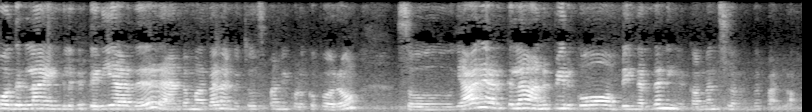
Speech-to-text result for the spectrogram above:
போகுதுன்னுலாம் எங்களுக்கு தெரியாது. ரேண்டமா தான் நாங்க சூஸ் பண்ணி கொடுக்க போறோம். சோ யார் யாருக்கெல்லாம் அனுப்பியிருக்கோம் அப்படிங்கறத நீங்க கமெண்ட்ஸ்ல வந்து பண்ணலாம்.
